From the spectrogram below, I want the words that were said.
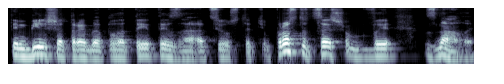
тим більше треба платити за цю статтю. Просто це щоб ви знали.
